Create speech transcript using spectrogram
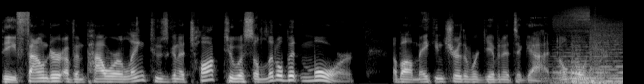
the founder of Empower Linked, who's going to talk to us a little bit more about making sure that we're giving it to God. Don't go anywhere.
